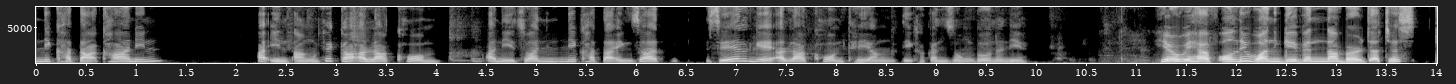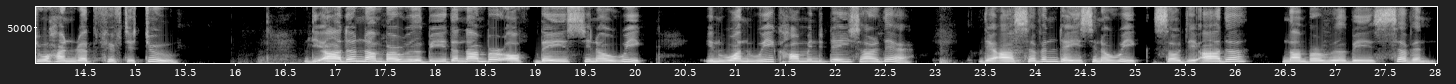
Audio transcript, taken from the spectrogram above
nikhata khanin a ani chuan nikhata engzat zel nge kha kan ani Here we have only one given number that is 252. The other number will be the number of days in a week. In one week, how many days are there? There are seven days in a week, so the other number will be 7.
